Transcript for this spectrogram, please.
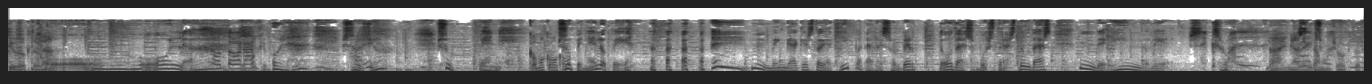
¿Qué doctora? Hola. Hola. ¿Soy yo? Su pene. ¿Cómo, cómo, Su cómo? Penélope. Venga, que estoy aquí para resolver todas vuestras dudas de índole sexual. Ay, me alegra mucho, doctora.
